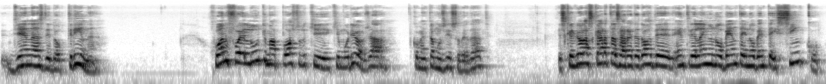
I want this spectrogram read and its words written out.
llenas de doctrina. Juan foi o último apóstolo que, que morreu, já comentamos isso, verdade? Escreveu as cartas alrededor de entre o ano 90 e 95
